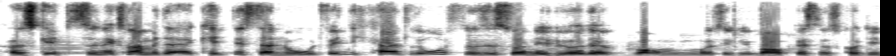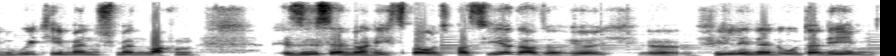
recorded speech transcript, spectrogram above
Also es geht zunächst mal mit der Erkenntnis der Notwendigkeit los. Das ist so eine Hürde. Warum muss ich überhaupt Business Continuity Management machen? Es ist ja noch nichts bei uns passiert, also höre ich äh, viel in den Unternehmen.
